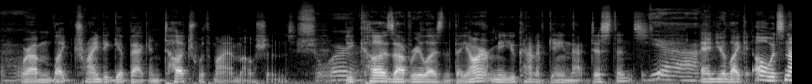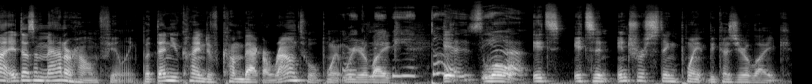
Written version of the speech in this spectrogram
Uh-huh. where i'm like trying to get back in touch with my emotions Sure. because i've realized that they aren't me you kind of gain that distance yeah. and you're like, oh, it's not. It doesn't matter how I'm feeling. But then you kind of come back around to a point where you're like, it does, Well, yeah. it's it's an interesting point because you're like,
